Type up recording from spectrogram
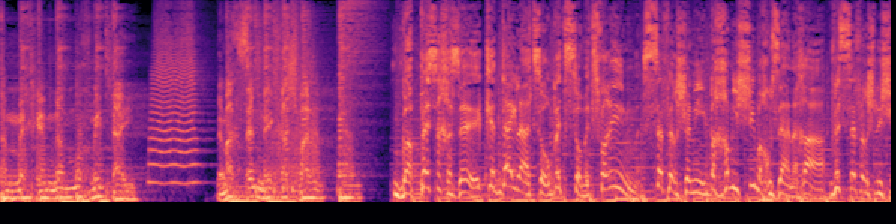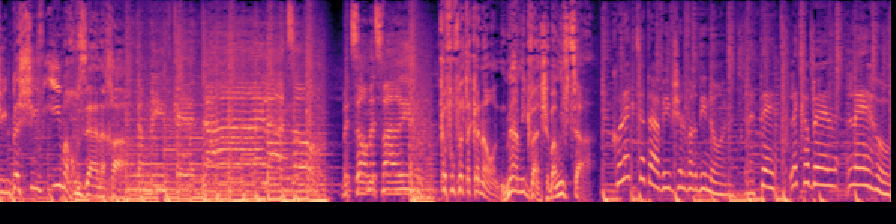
המחיר נמוך מדי במחסני חשמל בפסח הזה כדאי לעצור בצומת ספרים. ספר שני ב-50% הנחה, וספר שלישי ב-70% הנחה. תמיד כדאי בצומת ספרים. כפוף לתקנון, מהמגוון שבמבצע. קולקציית האביב של ורדינון. לתת, לקבל, לאהוב.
